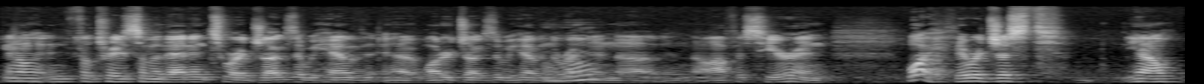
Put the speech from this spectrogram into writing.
you know infiltrated some of that into our jugs that we have, uh, water jugs that we have in the mm-hmm. in, the, in the office here, and boy, they were just you know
